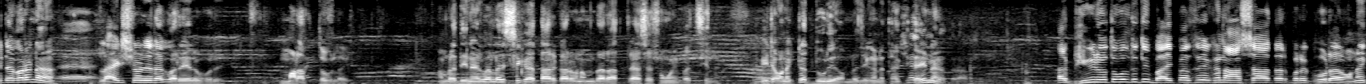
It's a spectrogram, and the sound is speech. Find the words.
এটা করে না হ্যাঁ। লাইট শো যেটা করে এর উপরে মারাত্মক লাগে আমরা দিনের বেলা এসেছি তার কারণ আমরা রাত্রে আসার সময় পাচ্ছি না। এটা অনেকটা দূরে আমরা যেখানে থাকি তাই না? আর ভিড় হতো বলতে তুই বাইপাসে এখানে আসা তারপরে ঘোরা অনেক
